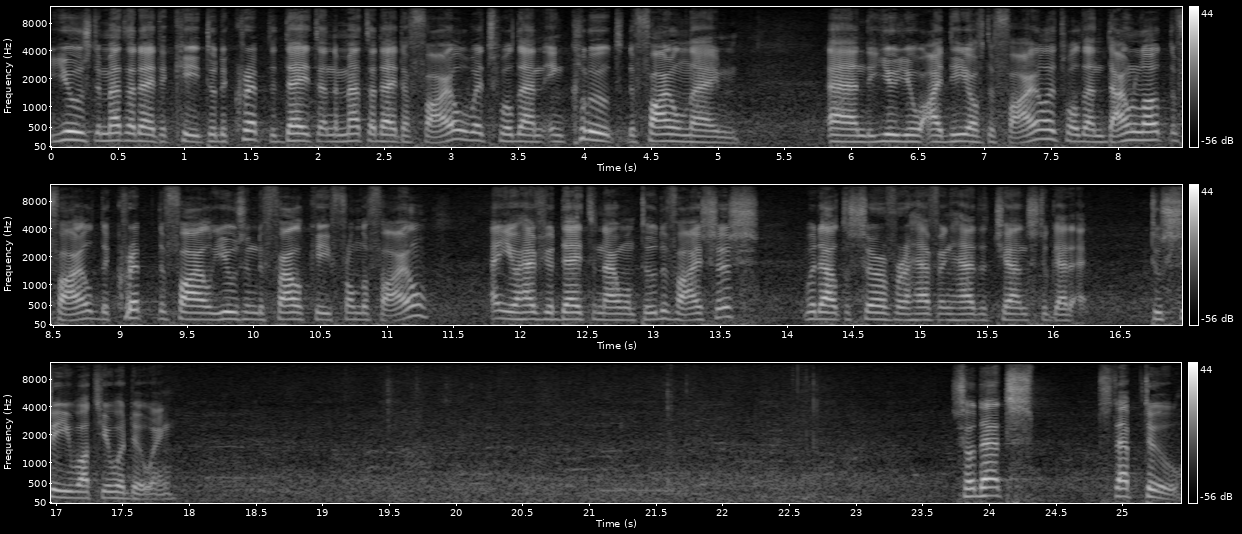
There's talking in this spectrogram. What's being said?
use the metadata key to decrypt the data in the metadata file, which will then include the file name and the UUID of the file. It will then download the file, decrypt the file using the file key from the file, and you have your data now on two devices without the server having had a chance to get to see what you were doing. So that's step two.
